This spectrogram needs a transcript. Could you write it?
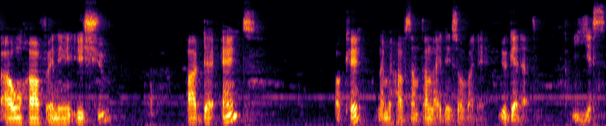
I won't have any issue at the end okay let me have something like this over there. You get that? Yes.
